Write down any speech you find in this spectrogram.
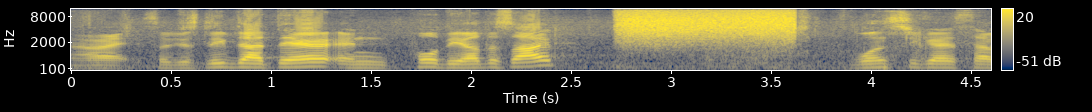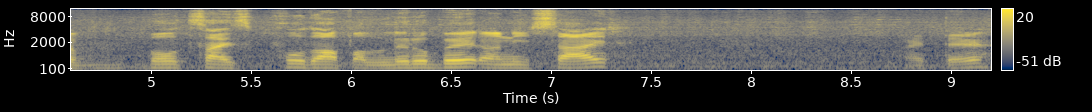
All right, so just leave that there and pull the other side. Once you guys have both sides pulled off a little bit on each side, right there.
